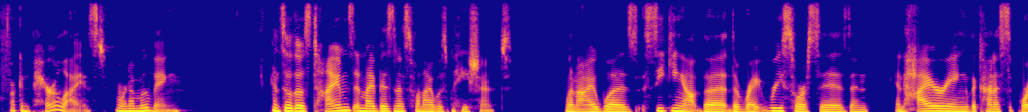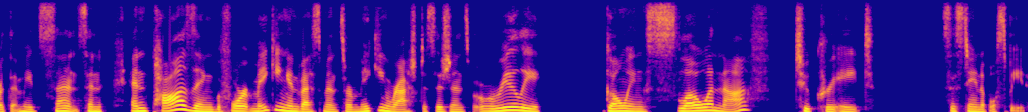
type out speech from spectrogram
fucking paralyzed. We're not moving. And so those times in my business when I was patient, when I was seeking out the, the right resources and, and hiring the kind of support that made sense and, and pausing before making investments or making rash decisions, but really going slow enough to create sustainable speed.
